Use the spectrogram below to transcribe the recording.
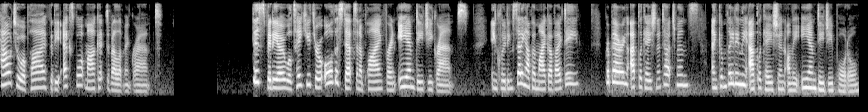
How to apply for the Export Market Development Grant. This video will take you through all the steps in applying for an EMDG grant, including setting up a MyGov ID, preparing application attachments, and completing the application on the EMDG portal.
